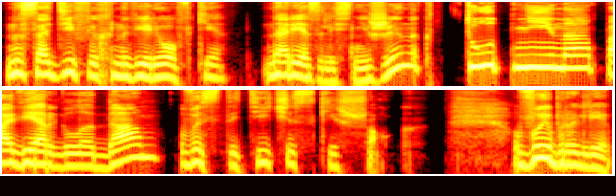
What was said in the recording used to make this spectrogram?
насадив их на веревки, нарезали снежинок, Тут Нина повергла дам в эстетический шок. Выбрали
